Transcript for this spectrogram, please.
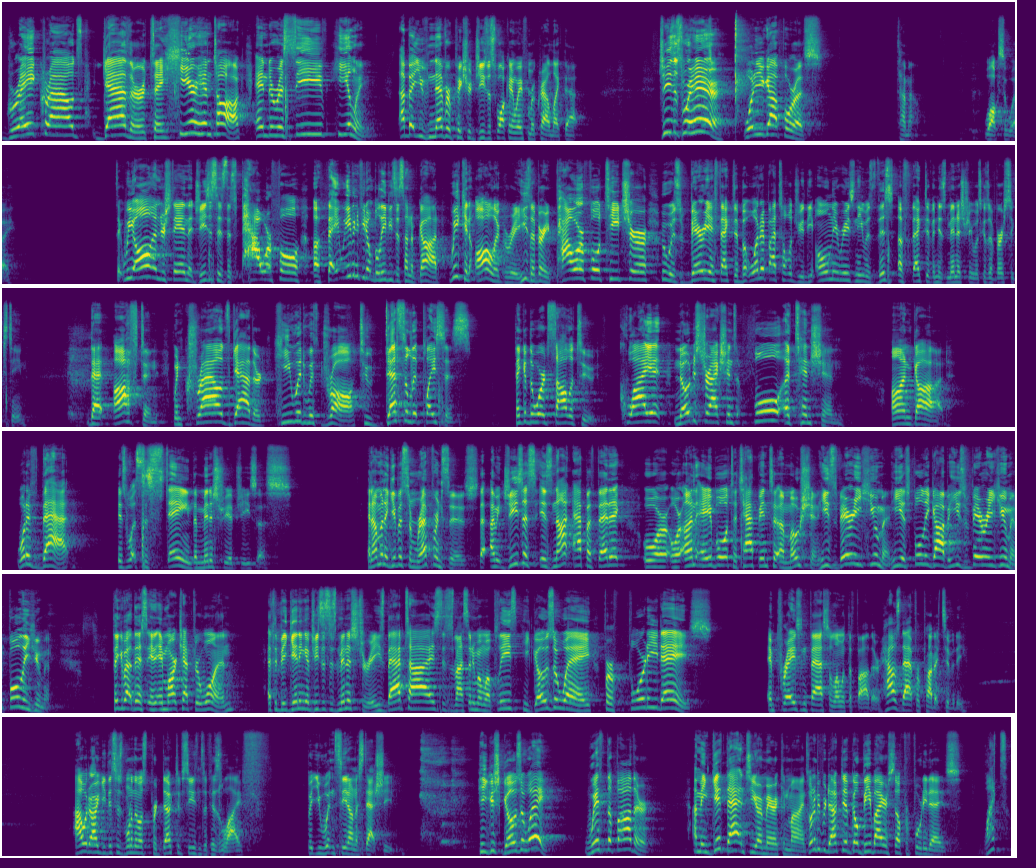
Great crowds gather to hear him talk and to receive healing. I bet you've never pictured Jesus walking away from a crowd like that. Jesus, we're here. What do you got for us? Time out. Walks away we all understand that Jesus is this powerful, even if you don't believe he's the Son of God, we can all agree he's a very powerful teacher who was very effective. But what if I told you the only reason he was this effective in his ministry was because of verse 16? That often, when crowds gathered, he would withdraw to desolate places. Think of the word solitude quiet, no distractions, full attention on God. What if that is what sustained the ministry of Jesus. And I'm to give us some references. That, I mean, Jesus is not apathetic or, or unable to tap into emotion. He's very human. He is fully God, but he's very human, fully human. Think about this in, in Mark chapter 1, at the beginning of Jesus' ministry, he's baptized. This is my son whom I'm well pleased. He goes away for 40 days and prays and fasts along with the Father. How's that for productivity? I would argue this is one of the most productive seasons of his life, but you wouldn't see it on a stat sheet. He just goes away with the Father. I mean, get that into your American minds. Want to be productive? Go be by yourself for 40 days. What?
